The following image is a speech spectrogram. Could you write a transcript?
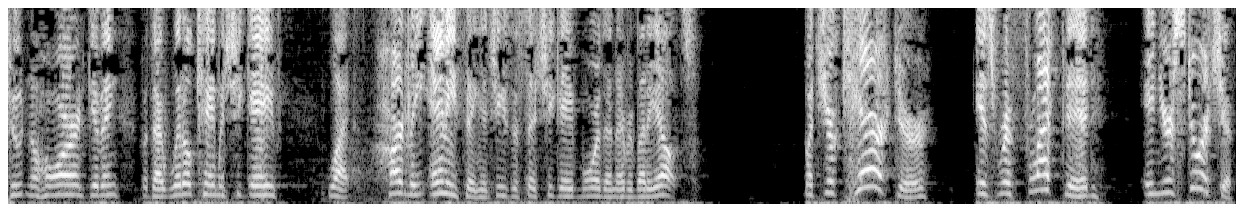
tooting a horn, giving, but that widow came and she gave, what? Hardly anything, and Jesus said she gave more than everybody else. But your character is reflected in your stewardship.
